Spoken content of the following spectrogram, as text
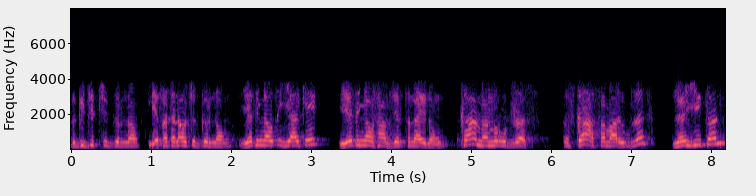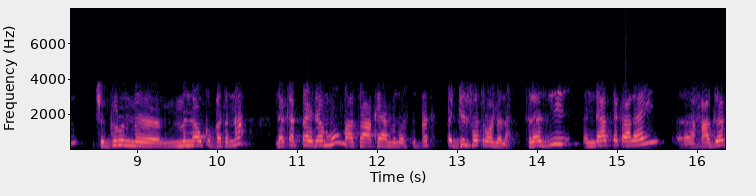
ዝግጅት ችግር ነው? የፈተናው ችግር ነው? የትኛው ጥያቄ የትኛው ሳብጀክት ላይ ነው? ከመምህሩ ድረስ እስከ አስተማሪው ድረስ ለይተን ችግሩን የምናውቅበትና ለቀጣይ ደግሞ ማስተካከያ የምንወስድበት እድል ፈጥሮልናል። ስለዚህ እንደ አጠቃላይ ሀገር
